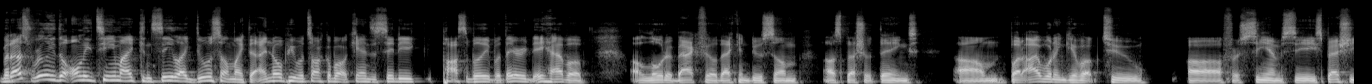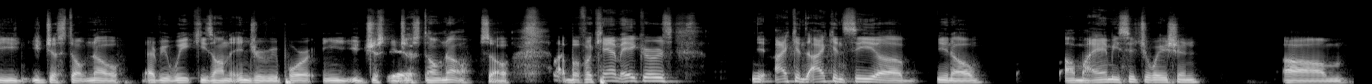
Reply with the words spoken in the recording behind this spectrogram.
but that's really the only team I can see like doing something like that. I know people talk about Kansas City possibility, but they they have a a loaded backfield that can do some uh, special things. Um, but I wouldn't give up two uh, for CMC, especially you, you, just don't know. Every week he's on the injury report, and you, you just yeah. just don't know. So, but for Cam Akers, I can I can see a you know a Miami situation. Um,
